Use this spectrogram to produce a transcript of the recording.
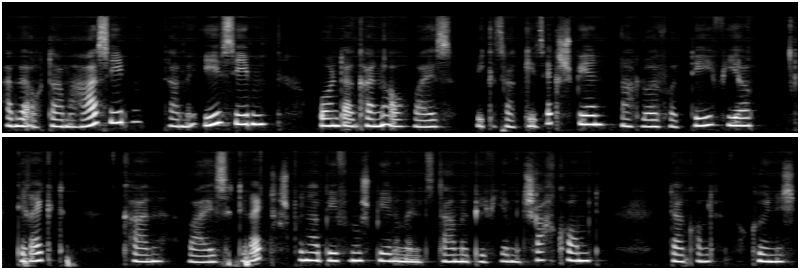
haben wir auch Dame H7, Dame E7 und dann kann auch Weiß, wie gesagt, G6 spielen, nach Läufer D4 direkt kann Weiß direkt Springer B5 spielen. Und wenn jetzt Dame B4 mit Schach kommt, dann kommt einfach König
